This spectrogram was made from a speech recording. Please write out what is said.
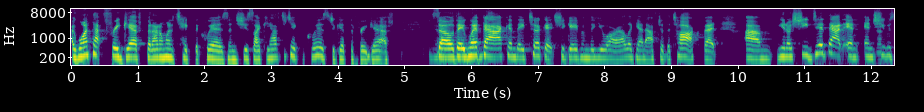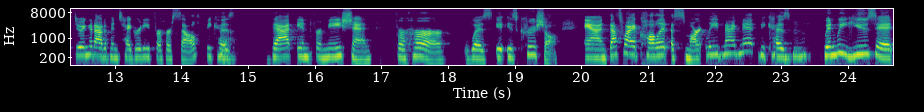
i want that free gift but i don't want to take the quiz and she's like you have to take the quiz to get the free gift so they went back and they took it. She gave him the URL again after the talk, but um, you know she did that, and and she was doing it out of integrity for herself because yeah. that information for her was is crucial, and that's why I call it a smart lead magnet because mm-hmm when we use it,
